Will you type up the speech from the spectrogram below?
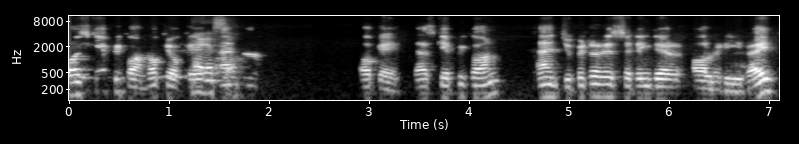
Oh, it's Capricorn. Okay, okay. Ah, yes, sir. And, uh, okay, that's Capricorn. And Jupiter is sitting there already, right?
